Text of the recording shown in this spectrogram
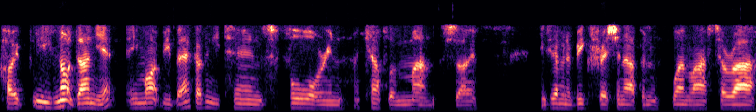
hope he's not done yet. He might be back. I think he turns four in a couple of months, so he's having a big freshen up and one last hurrah.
